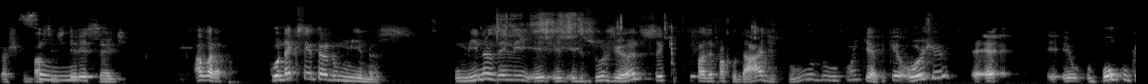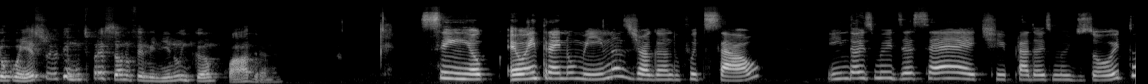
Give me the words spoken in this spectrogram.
Eu acho que Sim. bastante interessante. Agora, quando é que você entra no Minas? O Minas, ele, ele, ele surge antes de você fazer faculdade, tudo? Como é que é? Porque hoje, é, é, eu, o pouco que eu conheço, ele tem muita expressão no feminino em campo, quadra, né? Sim, eu, eu entrei no Minas jogando futsal em 2017 para 2018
